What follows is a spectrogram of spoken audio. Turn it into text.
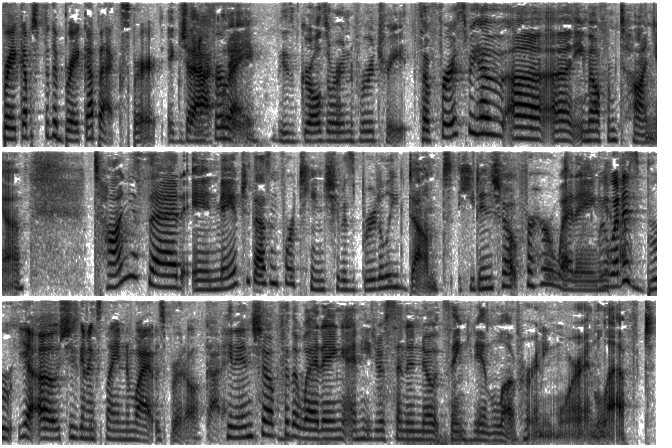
Breakups for the breakup expert, Exactly. Jennifer Ray. These girls are in for a treat. So first we have uh, an email from Tanya. Tanya said in May of 2014 she was brutally dumped. He didn't show up for her wedding. Wait, what is bru- yeah? Oh, she's going to explain why it was brutal. Got it. He didn't show up for the wedding, and he just sent a note saying he didn't love her anymore and left.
